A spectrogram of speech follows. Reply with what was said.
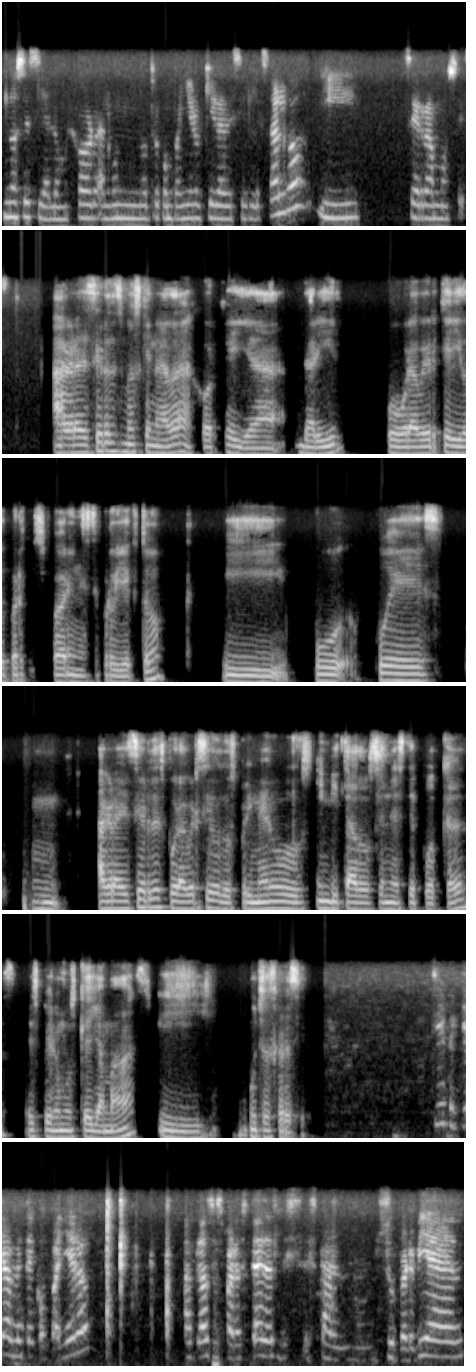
no sé si a lo mejor algún otro compañero quiera decirles algo y cerramos esto. Agradecerles más que nada a Jorge y a Darín por haber querido participar en este proyecto y pues mm, agradecerles por haber sido los primeros invitados en este podcast. Esperemos que haya más y muchas gracias. Sí, efectivamente, compañero aplausos para ustedes, están súper bien.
